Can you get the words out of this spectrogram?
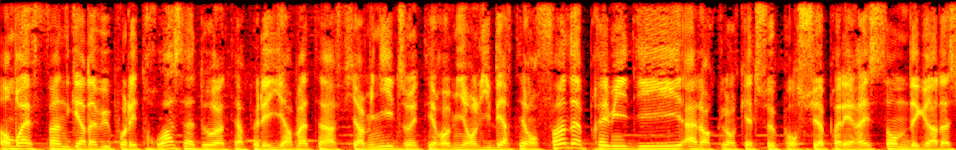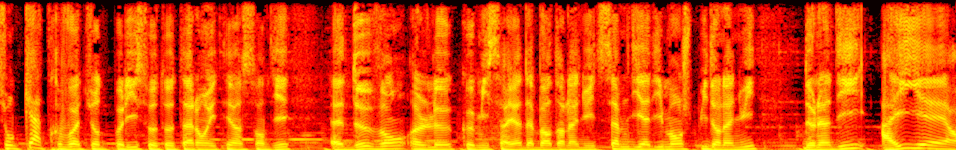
En bref, fin de garde à vue pour les trois trois ados interpellés hier matin à Firmini. Ils ont été remis en liberté en fin d'après-midi alors que l'enquête se poursuit après les récentes dégradations. Quatre voitures de police au total ont été incendiées euh, devant le commissariat. D'abord dans la nuit de samedi à dimanche, puis dans la nuit de lundi à hier.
